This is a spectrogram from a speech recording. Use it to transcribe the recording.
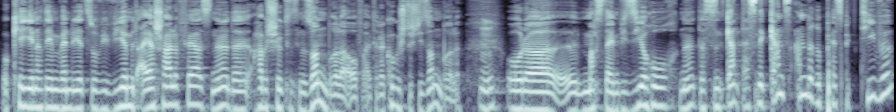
Okay, je nachdem, wenn du jetzt so wie wir mit Eierschale fährst, ne, da habe ich höchstens eine Sonnenbrille auf, Alter, da gucke ich durch die Sonnenbrille. Mhm. Oder äh, machst dein Visier hoch, ne? Das sind ganz, das ist eine ganz andere Perspektive,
